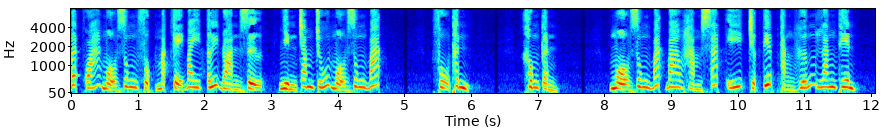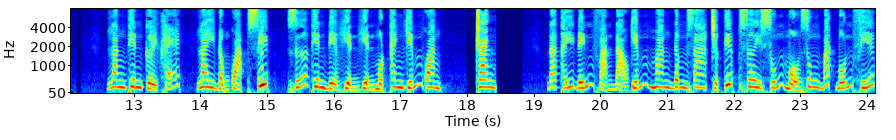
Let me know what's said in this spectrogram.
Bất quá mộ dung phục mặc kệ bay tới đoàn dự, nhìn chăm chú mộ dung bác. Phụ thân. Không cần. Mộ dung bác bao hàm sát ý trực tiếp thẳng hướng lăng thiên. Lăng thiên cười khẽ, lay động quạt xíp, giữa thiên địa hiện hiện một thanh kiếm quang. Tranh. Đã thấy đến vạn đạo kiếm mang đâm ra trực tiếp rơi xuống mộ dung bác bốn phía.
